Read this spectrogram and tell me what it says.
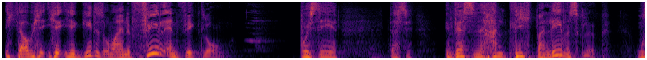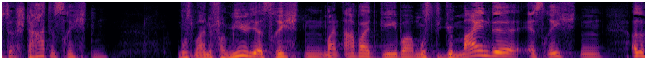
ich glaube, hier, hier geht es um eine Fehlentwicklung, wo ich sehe, dass in wessen Hand liegt mein Lebensglück? Muss der Staat es richten? Muss meine Familie es richten? Mein Arbeitgeber? Muss die Gemeinde es richten? Also,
